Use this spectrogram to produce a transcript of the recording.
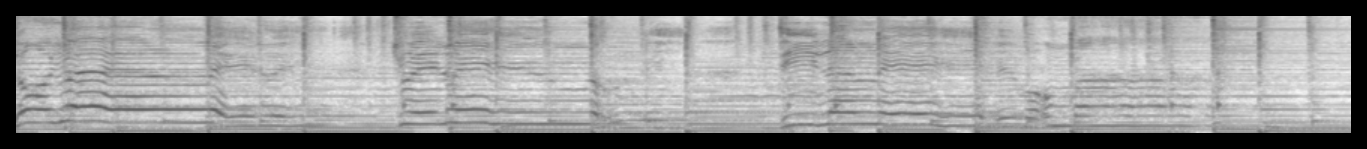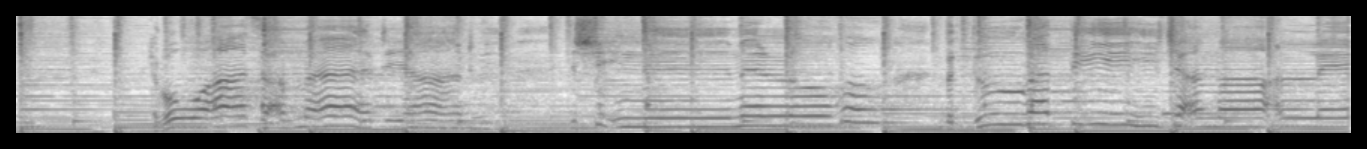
ရော်ရွယ်လေးတွေကျွေလွင်လို့နေဒီလန်းလေးပေါ်မှာတဘဝစမတ်တရားတွေရှိနေမယ်လို့ဘသူကသိချမှာလဲ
